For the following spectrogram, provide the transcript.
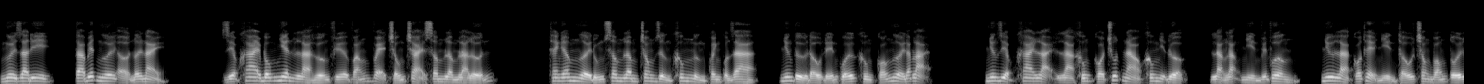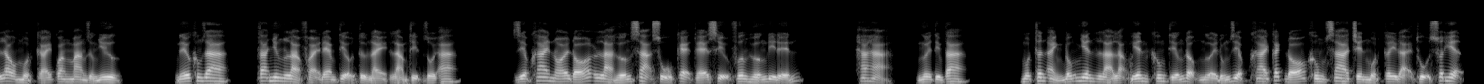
Ngươi ra đi, ta biết ngươi ở nơi này. Diệp khai bỗng nhiên là hướng phía vắng vẻ trống trải xâm lâm la lớn. Thanh âm người đúng xâm lâm trong rừng không ngừng quanh quần ra, nhưng từ đầu đến cuối không có người đáp lại. Nhưng diệp khai lại là không có chút nào không nhịn được lẳng lặng nhìn viễn phương, như là có thể nhìn thấu trong bóng tối lau một cái quang mang dường như. Nếu không ra, ta nhưng là phải đem tiểu tử này làm thịt rồi a diệp khai nói đó là hướng xạ xủ kẹ té xịu phương hướng đi đến. Ha h a người tìm ta. Một thân ảnh bỗng nhiên là lặng yên không tiếng động người đúng diệp khai cách đó không xa trên một cây đại thụ xuất hiện,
